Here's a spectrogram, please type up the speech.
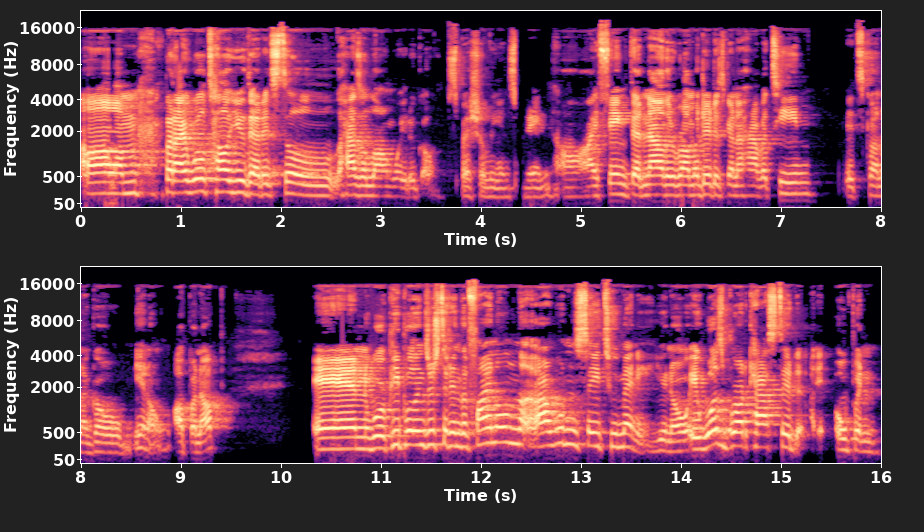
Um, but I will tell you that it still has a long way to go, especially in Spain. Uh, I think that now that Real Madrid is going to have a team, it's going to go, you know, up and up. And were people interested in the final? I wouldn't say too many. You know, it was broadcasted open,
